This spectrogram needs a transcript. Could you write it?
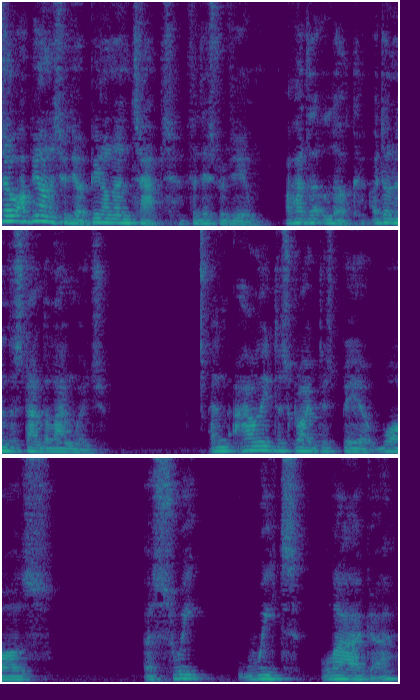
So I'll be honest with you, I've been on Untappd for this review. I've had a little look. I don't understand the language. And how they described this beer was a sweet wheat lager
